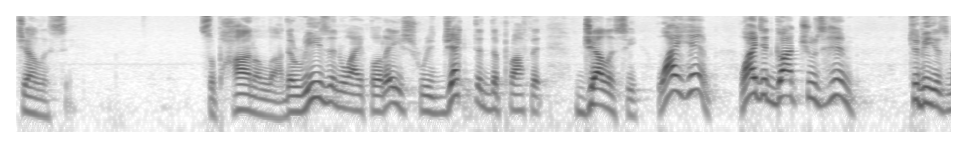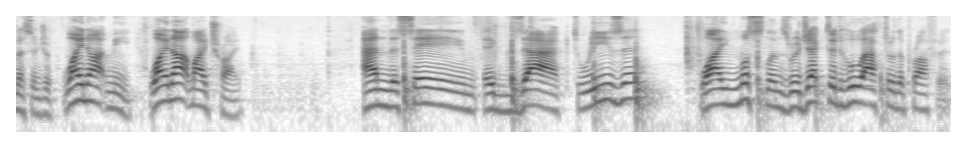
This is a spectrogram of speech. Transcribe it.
Jealousy. Subhanallah. The reason why Quraysh rejected the Prophet, jealousy. Why him? Why did God choose him to be his messenger? Why not me? Why not my tribe? and the same exact reason why Muslims rejected who after the Prophet?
